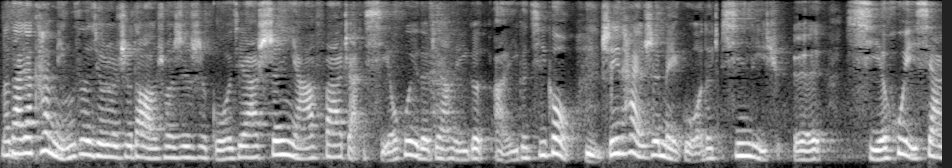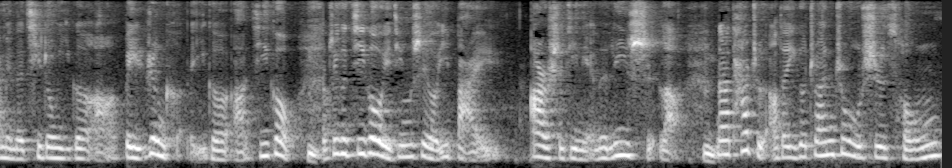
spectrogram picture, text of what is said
那大家看名字就是知道，说这是国家生涯发展协会的这样的一个啊一个机构，实际它也是美国的心理学协会下面的其中一个啊被认可的一个啊机构。这个机构已经是有一百。二十几年的历史了，那它主要的一个专注是从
